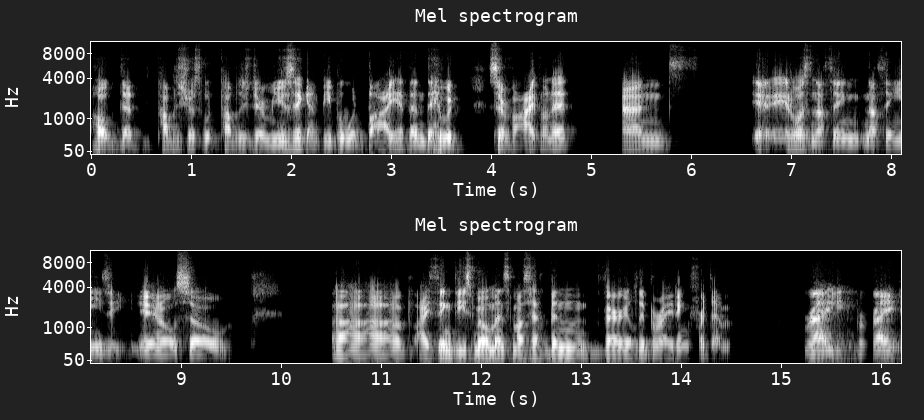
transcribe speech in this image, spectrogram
hoped that publishers would publish their music and people would buy it and they would survive on it and it, it was nothing nothing easy you know so uh, i think these moments must have been very liberating for them Right, right.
